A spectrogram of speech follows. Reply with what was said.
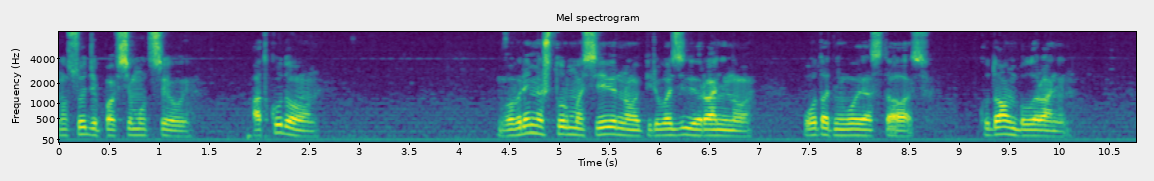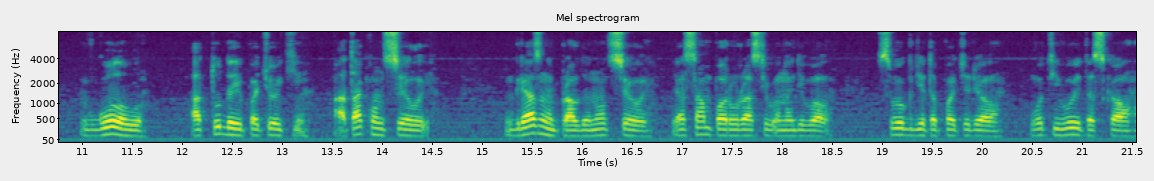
но, судя по всему, целый. Откуда он? Во время штурма Северного перевозили раненого. Вот от него и осталось. Куда он был ранен? В голову. Оттуда и потеки. А так он целый. Грязный, правда, но целый. Я сам пару раз его надевал. Свой где-то потерял. Вот его и таскал.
